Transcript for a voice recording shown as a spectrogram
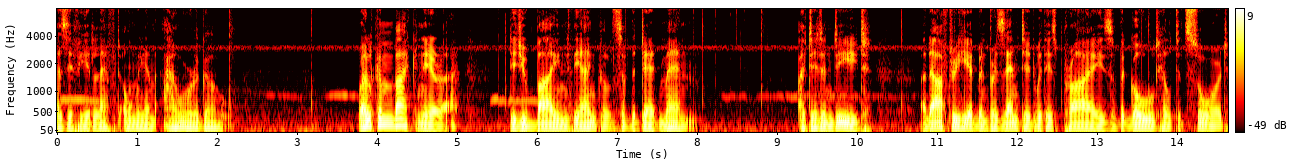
as if he had left only an hour ago. Welcome back, Nera, did you bind the ankles of the dead men? I did indeed. And after he had been presented with his prize of the gold hilted sword,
